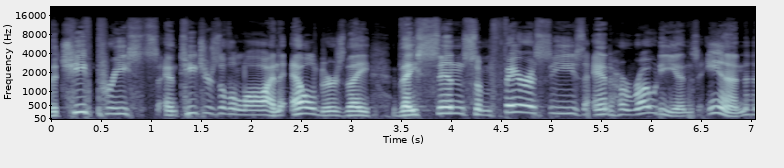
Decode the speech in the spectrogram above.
the chief priests and teachers of the law and elders they, they send some pharisees and herodians in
